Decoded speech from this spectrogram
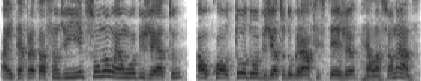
a interpretação de y não é um objeto ao qual todo objeto do grafo esteja relacionado.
